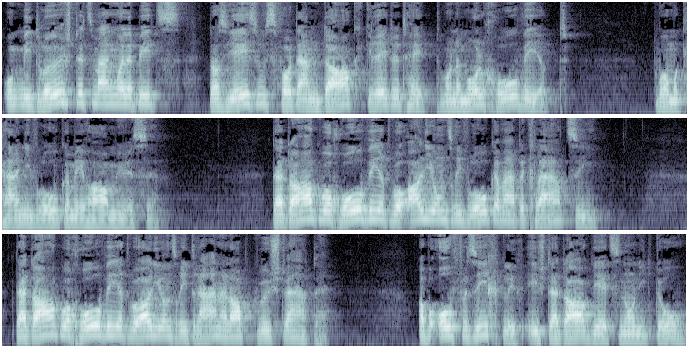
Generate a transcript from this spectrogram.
und mir tröstet es manchmal ein bisschen, dass Jesus von dem Tag geredet hat, wo einmal kommen wird, wo wir keine Fragen mehr haben müssen. Der Tag, wo kommen wird, wo alle unsere Fragen werden geklärt sein. Der Tag, wo kommen wird, wo alle unsere Tränen abgewischt werden. Aber offensichtlich ist der Tag jetzt noch nicht da.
